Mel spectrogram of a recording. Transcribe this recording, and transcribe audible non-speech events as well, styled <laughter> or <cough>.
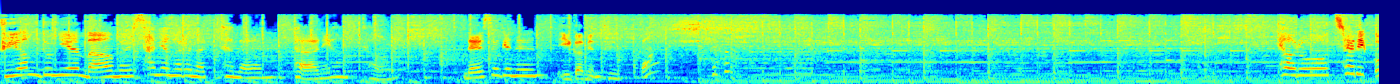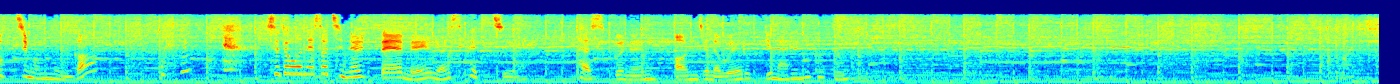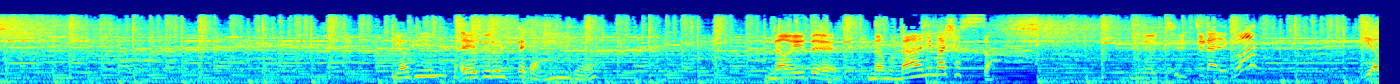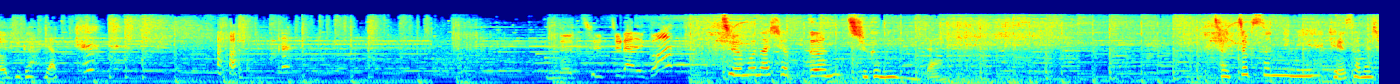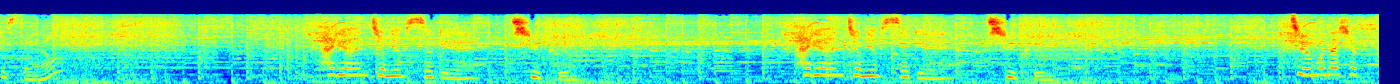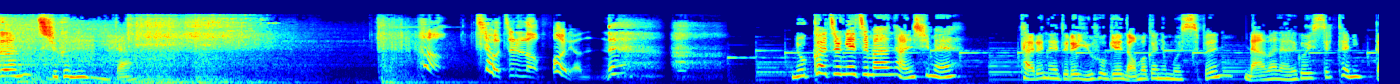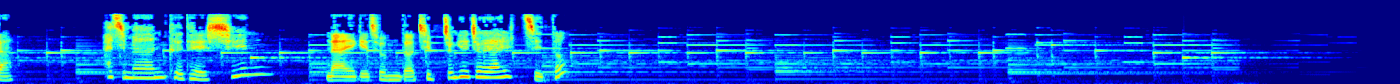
귀염둥이의 마음을 사냥하러 나타난 바니 헌터. 내 속에는 이거면 될까? <laughs> 혀로 체리 꼭지 묶는 거? <laughs> 수도원에서 지낼 때 매일 연습했지. 다스꾸는 언제나 외롭기 마련이거든. 여긴 애들 올 때가 아닌데. 너희들 너무 많이 마셨어. 놓칠 줄 알고? 여기가 약해? <laughs> 놓칠 줄 알고? 주문하셨던 죽음입니다. 저쪽 손님이 계산하셨어요? 화려한 조명 속에 죽음. 화려한 조명 속에 죽음. 주문하셨던 죽음입니다. 저질러 버렸네. 녹화 중이지만 안심해. 다른 애들의 유혹에 넘어가는 모습은 나만 알고 있을 테니까. 하지만 그 대신 나에게 좀 더 집중해줘야 할지도?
